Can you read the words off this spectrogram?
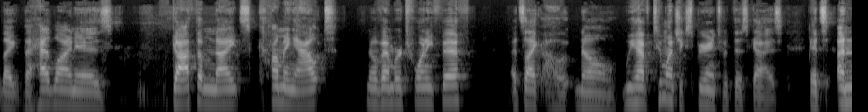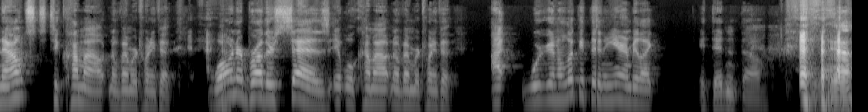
Like the headline is Gotham Knights coming out November 25th. It's like, oh no, we have too much experience with this, guys. It's announced to come out November 25th. Warner Brothers says it will come out November 25th. I we're gonna look at this in a year and be like, it didn't though. yeah.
